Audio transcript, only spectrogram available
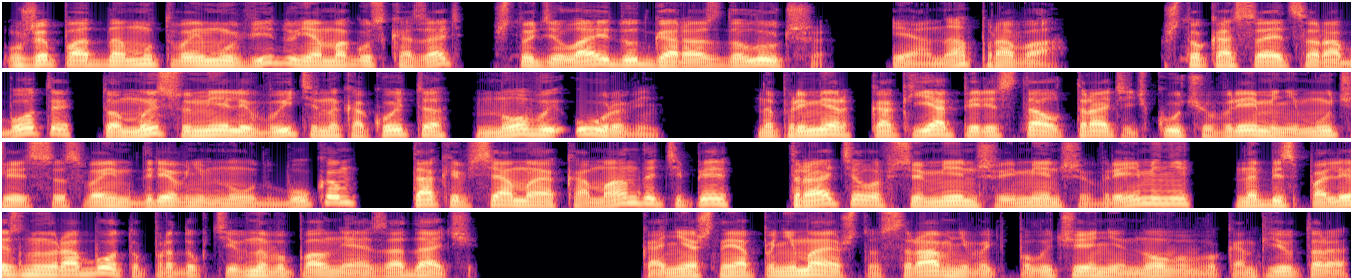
Уже по одному твоему виду я могу сказать, что дела идут гораздо лучше». И она права. Что касается работы, то мы сумели выйти на какой-то новый уровень. Например, как я перестал тратить кучу времени, мучаясь со своим древним ноутбуком, так и вся моя команда теперь тратила все меньше и меньше времени на бесполезную работу, продуктивно выполняя задачи. Конечно, я понимаю, что сравнивать получение нового компьютера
